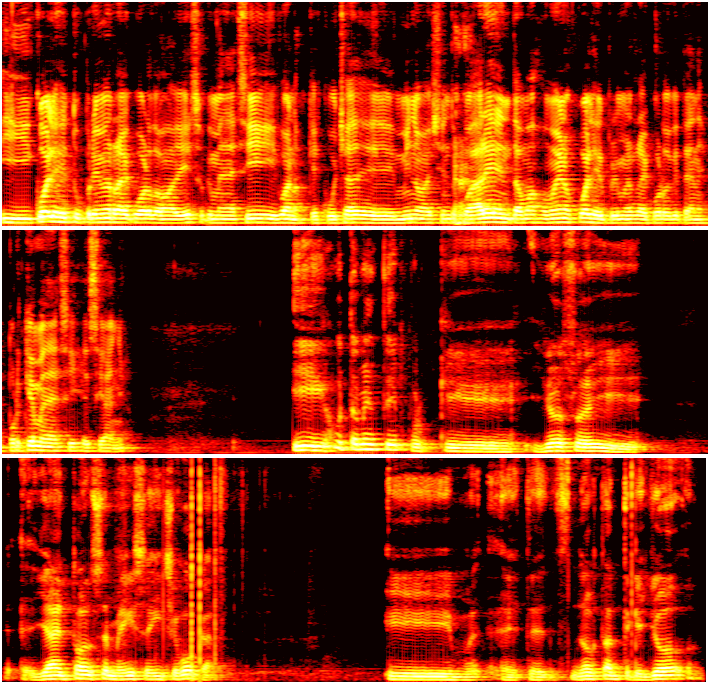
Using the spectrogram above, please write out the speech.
¿Y cuál es tu primer recuerdo de eso que me decís? Bueno, que escuchás de 1940 más o menos. ¿Cuál es el primer recuerdo que tenés? ¿Por qué me decís ese año? Y justamente porque yo soy, eh, ya entonces me hice hinche boca. Y este, no obstante que yo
